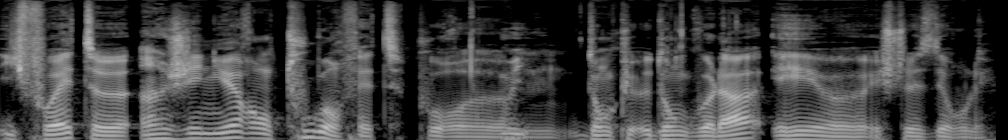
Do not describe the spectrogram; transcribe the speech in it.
il faut être, ingénieur en tout, en fait, pour, oui. donc donc voilà et je te laisse dérouler.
